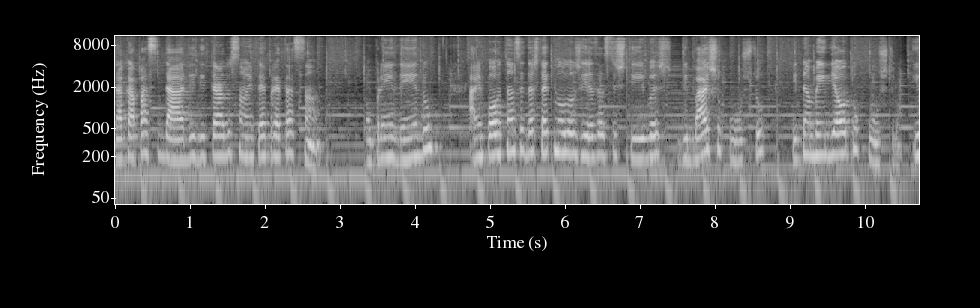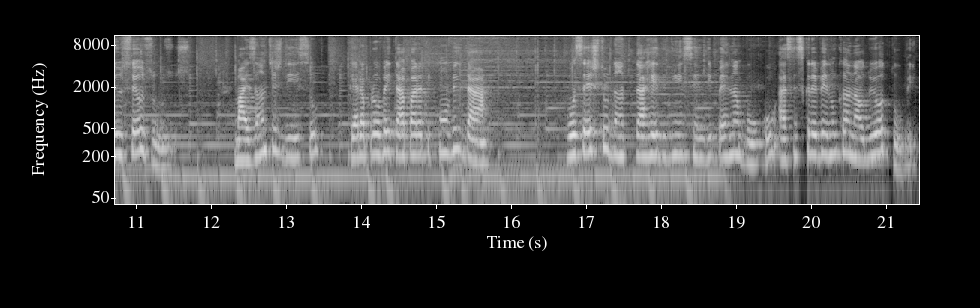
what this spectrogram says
da capacidade de tradução e interpretação, compreendendo a importância das tecnologias assistivas de baixo custo e também de alto custo e os seus usos. Mas antes disso, quero aproveitar para te convidar, você estudante da rede de ensino de Pernambuco, a se inscrever no canal do YouTube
